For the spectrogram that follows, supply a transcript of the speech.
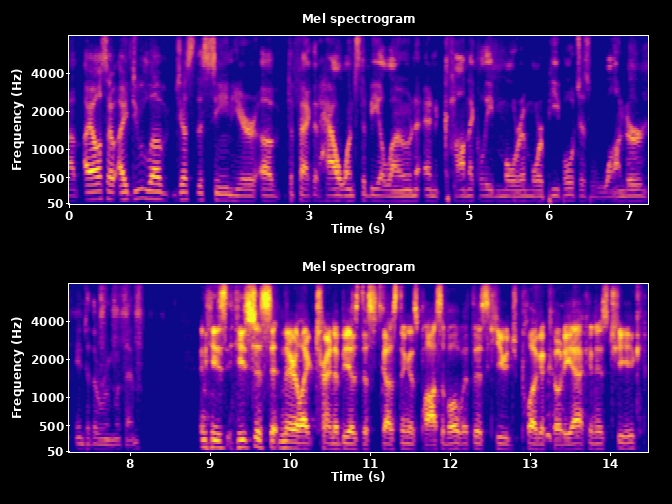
um, I also I do love just the scene here of the fact that Hal wants to be alone, and comically more and more people just wander into the room with him. And he's he's just sitting there like trying to be as disgusting as possible with this huge plug of Kodiak in his cheek,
